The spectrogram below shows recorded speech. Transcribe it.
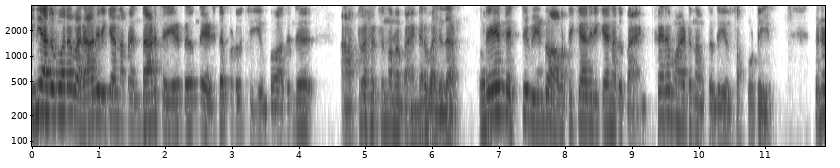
ഇനി അതുപോലെ വരാതിരിക്കാൻ നമ്മൾ എന്താണ് ചെയ്യേണ്ടതെന്ന് എഴുതപ്പെടുകയും ചെയ്യുമ്പോൾ അതിന്റെ ആഫ്റ്റർ എഫക്റ്റ് എന്ന് പറഞ്ഞാൽ ഭയങ്കര വലുതാണ്. ഒരേ തെറ്റ് വീണ്ടും ആവർത്തിക്കാതിരിക്കാൻ അത് ഭയങ്കരമായിട്ട് നമുക്ക് എന്ത് ചെയ്യും? സപ്പോർട്ട് ചെയ്യും. പിന്നെ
